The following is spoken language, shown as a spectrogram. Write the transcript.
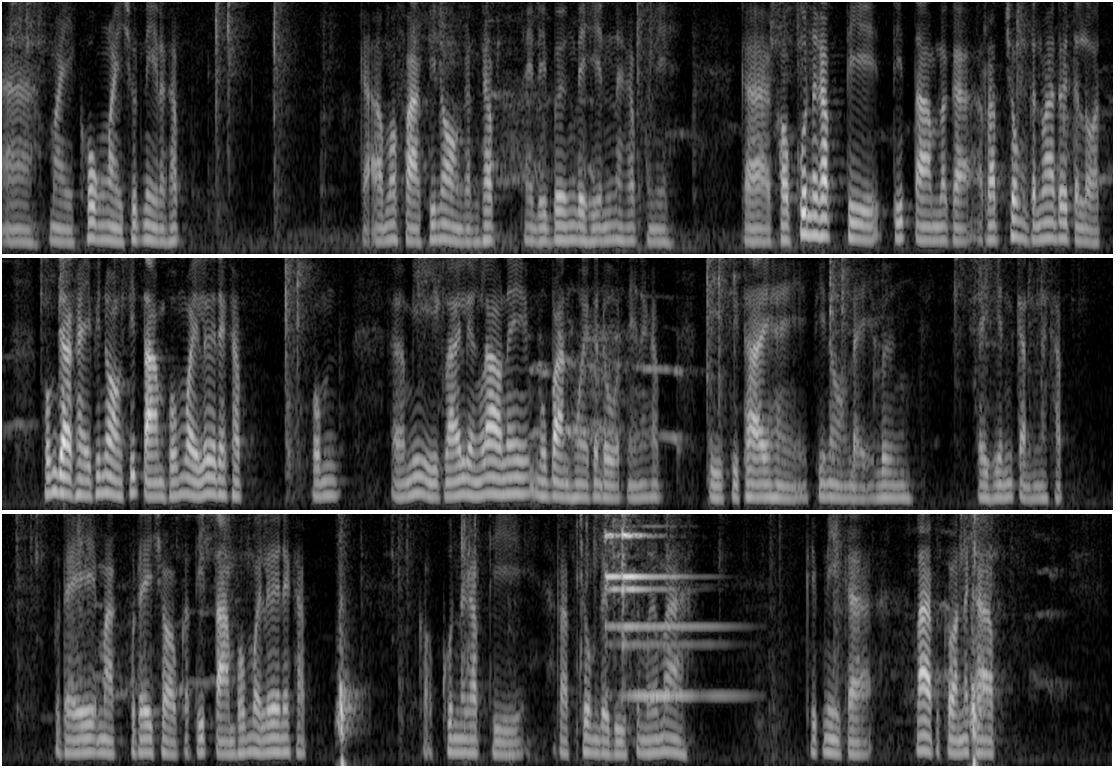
อ่าใหม่โค้งใหม่ชุดนี้แหละครับ ก็เอามาฝากพี่น้องกันครับ ให้ได้เบิ่งได้เห็นนะครับวันนี้ก็ขอบคุณนะครับที่ติดตามแล้วก็รับชมกันมาโดยตลอด ผมอยากให้พี่น้องติดตามผมไว้เลยนะครับ ผมมีอีกหลายเรื่องเล่าในหมู่บ้านห้วยกระโดดนี่นะครับตีสิทายให้พี่น้องได้เบิงได้เห็นกันนะครับผู้ใดมักผู้ใดชอบก็ติดตามผมไว้เลยนะครับ ขอบคุณนะครับที่รับชมโดยดีเสมอมา คลิปนี้ก็ลาไปก่อนนะครับ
